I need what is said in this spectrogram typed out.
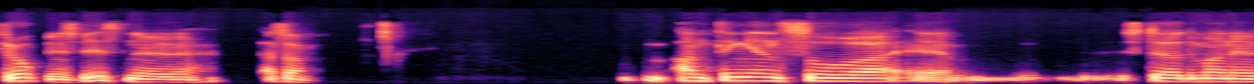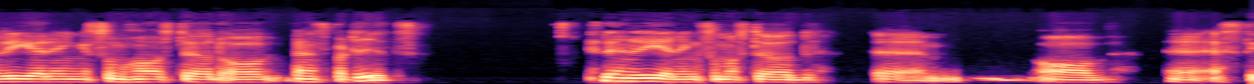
förhoppningsvis nu, alltså, antingen så stöder man en regering som har stöd av Vänsterpartiet eller en regering som har stöd av SD.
